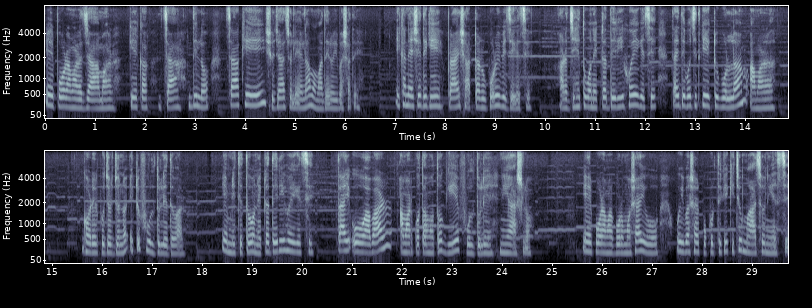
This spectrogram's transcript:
এরপর আমার যা, আমার কে কাপ চা দিল, চা খেয়েই সোজা চলে এলাম আমাদের ওই বাসাতে। এখানে এসে দেখি প্রায় সাতটার উপরে বেজে গেছে। আর যেহেতু অনেকটা দেরি হয়ে গেছে, তাই দেবজিৎকে একটু বললাম আমার ঘরের পুজোর জন্য একটু ফুল তুলে দেওয়ার। এমনিতে তো অনেকটা দেরি হয়ে গেছে। তাই ও আবার আমার কথা মতো গিয়ে ফুল তুলে নিয়ে আসলো। এরপর আমার বড়মশাই ও ওই বাসার পুকুর থেকে কিছু মাছও নিয়ে এসছে,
